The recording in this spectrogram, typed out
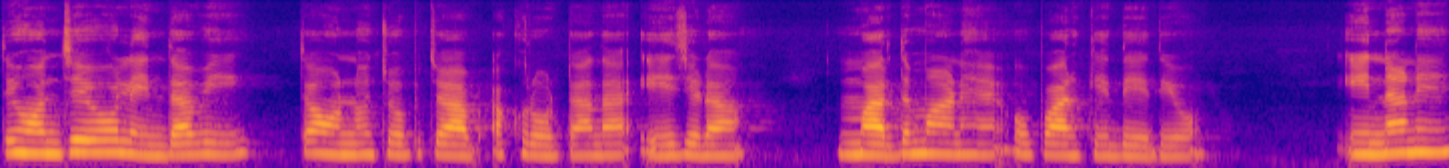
ਤੇ ਹੁਣ ਜੇ ਉਹ ਲੈਂਦਾ ਵੀ, ਤਾਂ ਉਹਨੂੰ ਚੁੱਪਚਾਪ ਅਖਰੋਟਾਂ ਦਾ ਇਹ ਜਿਹੜਾ ਮਰਦਮਾਨ ਹੈ, ਉਹ ਭਰ ਕੇ ਦੇ ਦਿਓ। ਇਹਨਾਂ ਨੇ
